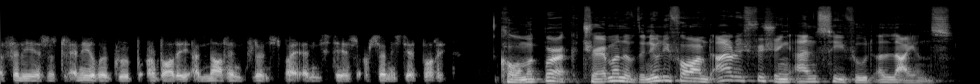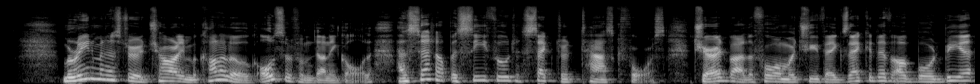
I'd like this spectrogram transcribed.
affiliated to any other group or body and not influenced by any state or semi state body. Cormac Burke, chairman of the newly formed Irish Fishing and Seafood Alliance. Marine Minister Charlie McConalogue, also from Donegal, has set up a seafood sector task force, chaired by the former chief executive of Bord Bia,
